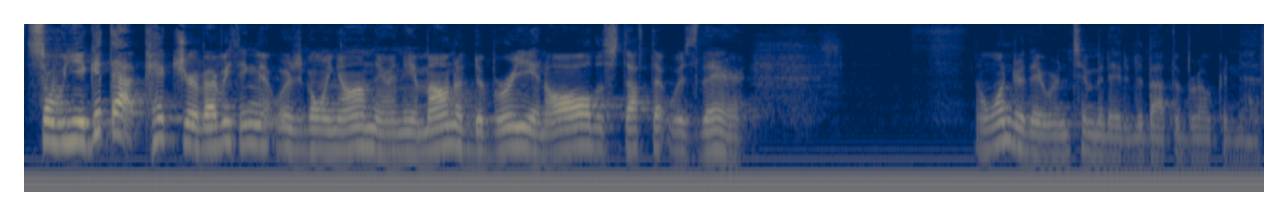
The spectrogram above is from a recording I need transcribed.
So when you get that picture of everything that was going on there and the amount of debris and all the stuff that was there, no wonder they were intimidated about the brokenness.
